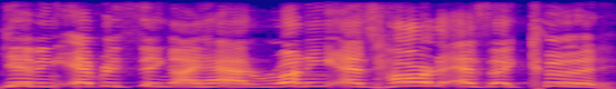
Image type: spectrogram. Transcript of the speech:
giving everything I had, running as hard as I could,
